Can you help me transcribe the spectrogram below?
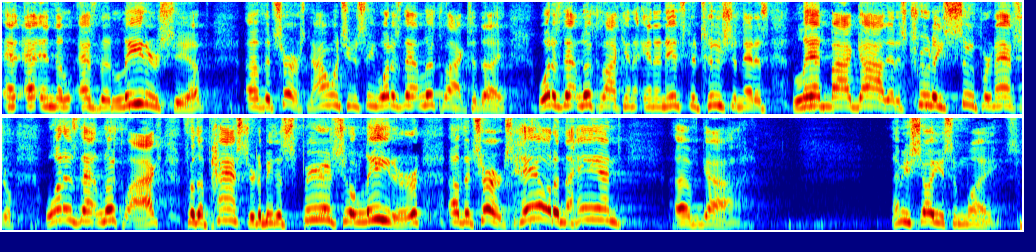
as the leadership of the church. Now, I want you to see what does that look like today? What does that look like in, in an institution that is led by God, that is truly supernatural? What does that look like for the pastor to be the spiritual leader of the church, held in the hand of God? Let me show you some ways.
